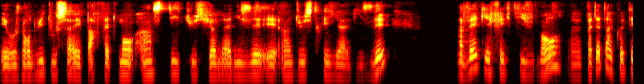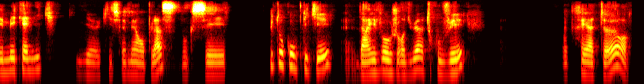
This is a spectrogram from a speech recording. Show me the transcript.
et aujourd'hui tout ça est parfaitement institutionnalisé et industrialisé, avec effectivement euh, peut-être un côté mécanique qui, qui, se met en place. Donc c'est plutôt compliqué d'arriver aujourd'hui à trouver un créateur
